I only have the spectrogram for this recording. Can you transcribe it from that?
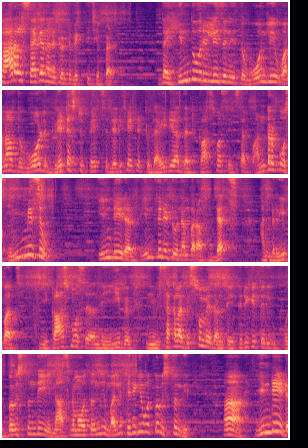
కారల్ సెగన్ అనేటువంటి వ్యక్తి చెప్పాడు the Hindu religion is the only one of the world greatest faiths dedicated to the idea that cosmos itself undergoes immense indeed and infinitive number of deaths and rebirths ఈ కాస్మోస్ అంటే ఈ ఈ సకల విశ్వం ఏదంటే తిరిగి తిరిగి ఉద్భవిస్తుంది నాశనం అవుతుంది మళ్ళీ తిరిగి ఉద్భవిస్తుంది. Indeed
